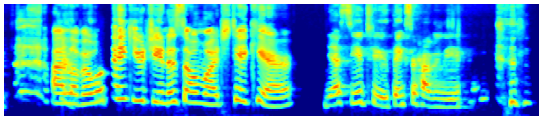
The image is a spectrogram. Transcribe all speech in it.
I love it. Well, thank you, Gina, so much. Take care. Yes, you too. Thanks for having me.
